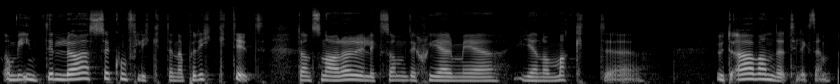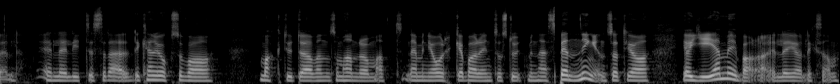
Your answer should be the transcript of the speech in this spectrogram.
om vi inte löser konflikterna på riktigt, utan snarare liksom det sker med genom maktutövande till exempel, eller lite sådär, det kan ju också vara maktutövande som handlar om att nej men jag orkar bara inte att stå ut med den här spänningen så att jag, jag ger mig bara. Eller jag liksom,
